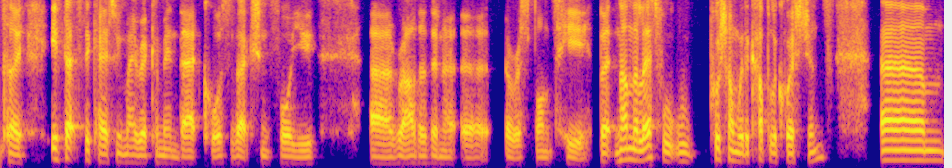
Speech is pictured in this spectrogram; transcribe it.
So if that's the case we may recommend that course of action for you uh, rather than a, a, a, response here. But nonetheless we'll, we'll, push on with a couple of questions. Um,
